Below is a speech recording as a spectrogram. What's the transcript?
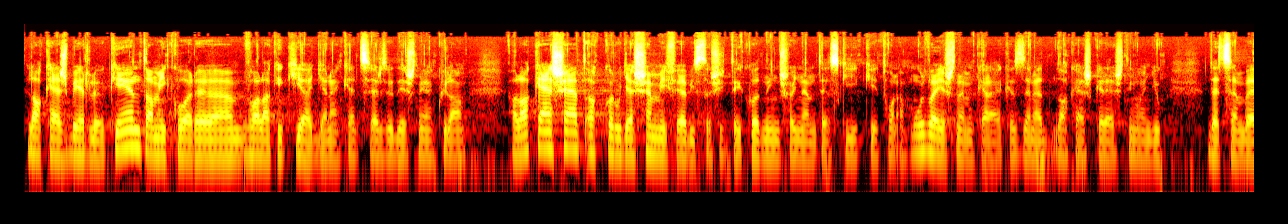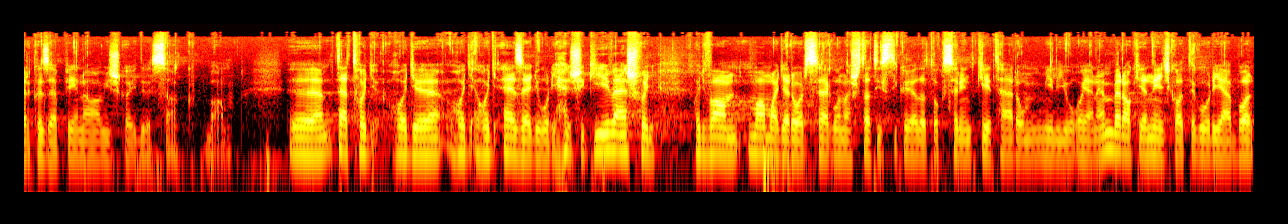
lakásbérlőként, amikor valaki kiadja neked szerződés nélkül a, a lakását, akkor ugye semmiféle biztosítékod nincs, hogy nem tesz ki két hónap múlva, és nem kell elkezdened lakást keresni mondjuk december közepén a vizsgaidőszakban. Tehát, hogy, hogy, hogy, hogy ez egy óriási kihívás, hogy, hogy van ma Magyarországon a statisztikai adatok szerint két-három millió olyan ember, aki a négy kategóriából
